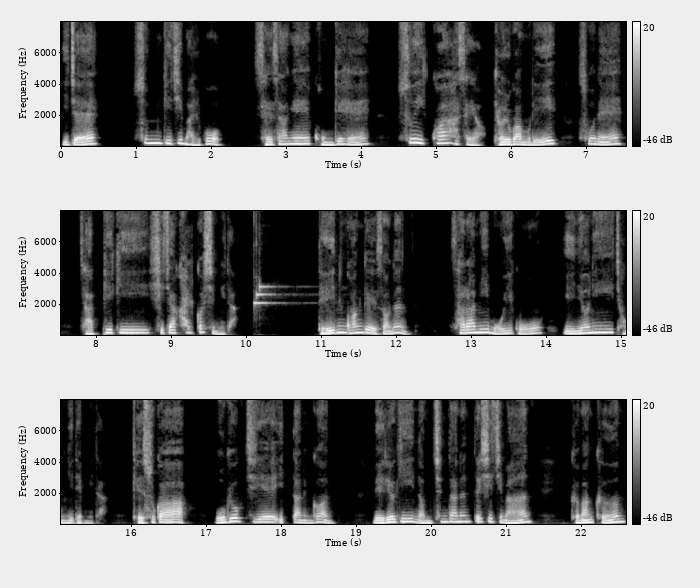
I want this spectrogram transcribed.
이제 숨기지 말고 세상에 공개해 수익화하세요. 결과물이 손에 잡히기 시작할 것입니다. 대인 관계에서는 사람이 모이고 인연이 정리됩니다. 개수가 목욕지에 있다는 건 매력이 넘친다는 뜻이지만 그만큼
